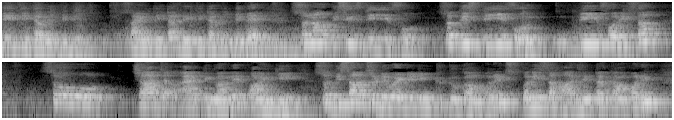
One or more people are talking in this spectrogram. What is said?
d theta will be there. Sin theta d theta will be there. So now this is de4 so this de4 de4 is the so charge acting on a point A. So this also divided into two components. One is the horizontal component,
